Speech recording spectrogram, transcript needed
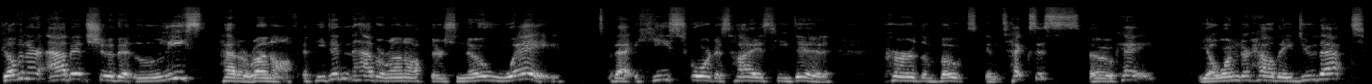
Governor Abbott should have at least had a runoff. If he didn't have a runoff, there's no way that he scored as high as he did per the votes in Texas. Okay. You wonder how they do that?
